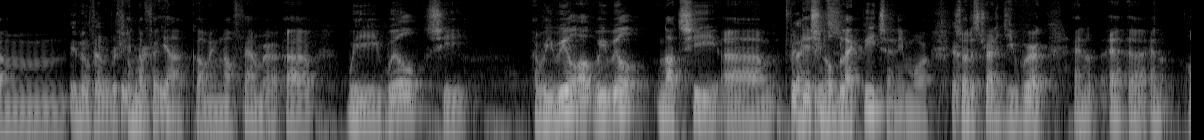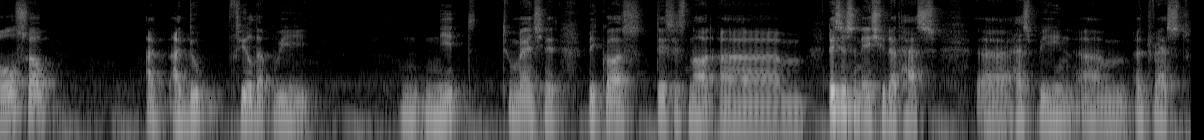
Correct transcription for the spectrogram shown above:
um, In November, in? Nove- yeah, coming November, uh, we will see. We will we will not see um, traditional black Petes anymore. Yeah. So the strategy worked, and uh, uh, and also, I I do feel that we need to mention it because this is not um, this is an issue that has uh, has been um, addressed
